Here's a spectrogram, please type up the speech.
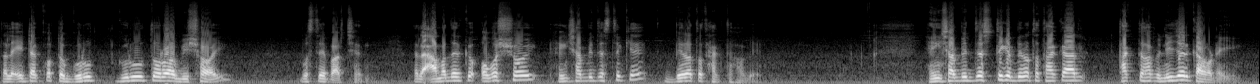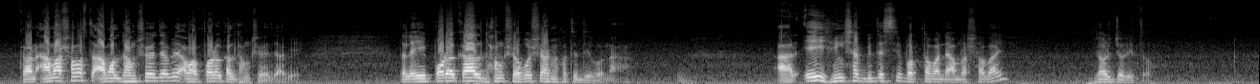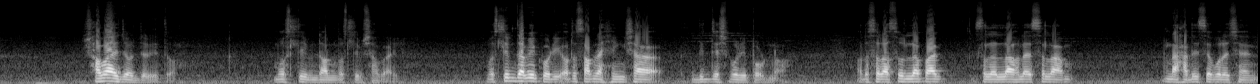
তাহলে এটা কত গুরু গুরুতর বিষয় বুঝতে পারছেন। তাহলে আমাদেরকে অবশ্যই হিংসা বিদ্বেষ থেকে বিরত থাকতে হবে। হিংসা বিদ্বেষ থেকে বিরত থাকার, থাকতে হবে নিজের কারণেই। কারণ আমার সমস্ত আমল ধ্বংস হয়ে যাবে, আমার পরকাল ধ্বংস হয়ে যাবে। তাহলে এই পরকাল ধ্বংস অবশ্যই আমি হতে দেব না। আর এই হিংসা বিদ্বেষী বর্তমানে আমরা সবাই জর্জরিত। সবাই জর্জরিত। মুসলিম নন মুসলিম সবাই। মুসলিম দাবি করি, অথচ আমরা হিংসা বিদ্বেষ পরিপূর্ণ। অথচ রাসুল্লাহ পাক সাল্লাহ সাল্লাম না হাদিসে বলেছেন,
